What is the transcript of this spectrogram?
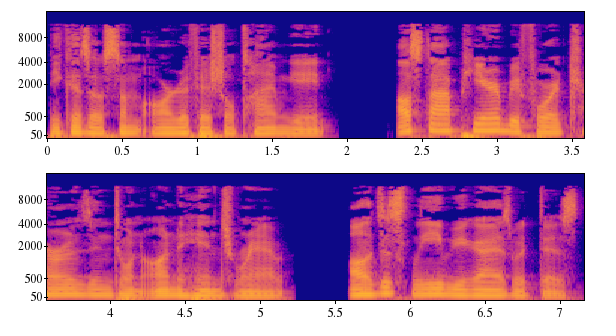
because of some artificial time gate. I'll stop here before it turns into an unhinged rant. I'll just leave you guys with this.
